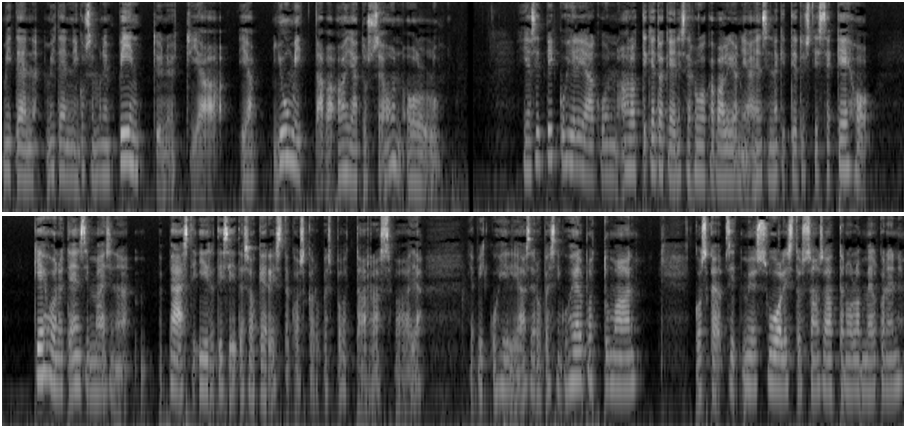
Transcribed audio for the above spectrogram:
miten, miten niin semmoinen pinttynyt ja, ja jumittava ajatus se on ollut. Ja sitten pikkuhiljaa, kun aloitti ketogeenisen ruokavalion ja ensinnäkin tietysti se keho, keho nyt ensimmäisenä päästi irti siitä sokerista, koska rupesi polttaa rasvaa ja, ja pikkuhiljaa se rupesi niin kuin helpottumaan, koska sitten myös suolistossa on saattanut olla melkoinen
